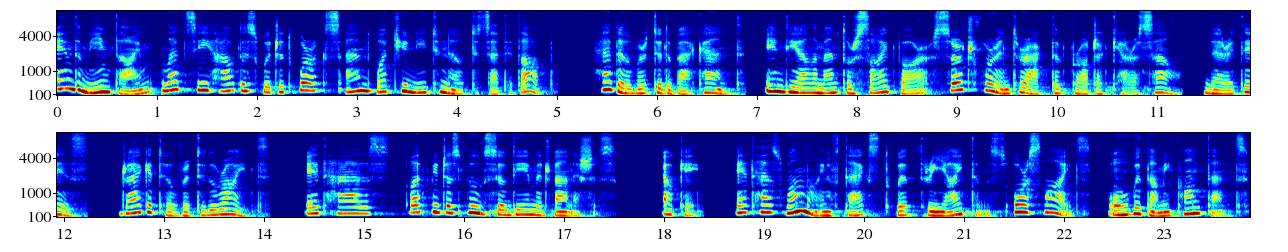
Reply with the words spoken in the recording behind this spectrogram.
In the meantime, let's see how this widget works and what you need to know to set it up. Head over to the back end. In the Elementor sidebar, search for Interactive Project Carousel. There it is. Drag it over to the right. It has, let me just move so the image vanishes. Okay, it has one line of text with three items or slides, all with dummy content.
